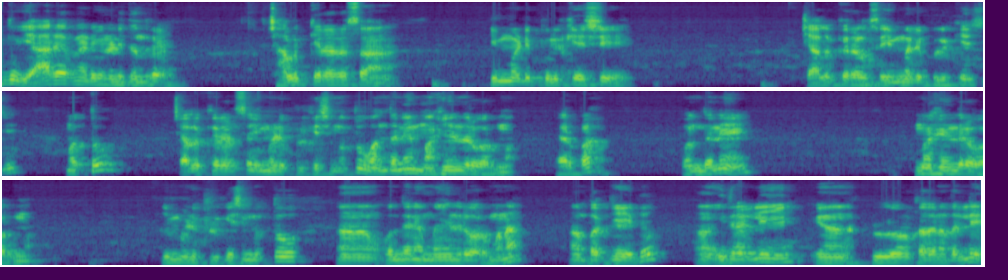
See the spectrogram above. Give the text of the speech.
ಇದು ಯಾರ್ಯಾರ ನಡುವೆ ನಡೀತಂದರೆ, ಚಾಲುಕ್ಯರ ಅರಸ ಇಮ್ಮಡಿ ಪುಲಿಕೇಶಿ, ಚಾಲುಕ್ಯರ ಇಮ್ಮಡಿ ಪುಲಿಕೇಶಿ ಮತ್ತು ಚಾಲುಕ್ಯರ ಇಮ್ಮಡಿ ಪುಲಿಕೇಶಿ ಮತ್ತು ಒಂದನೇ ಮಹೇಂದ್ರ ವರ್ಮ. ಯಾರಪ್ಪ? ಒಂದನೇ ಮಹೇಂದ್ರ ವರ್ಮ. ಇಮ್ಮಡಿ ಪುಲಿಕೇಶಿ ಮತ್ತು ಒಂದನೇ ಮಹೇಂದ್ರ ವರ್ಮನ ಬಗ್ಗೆ ಇದು ಇದರಲ್ಲಿ ಕದನದಲ್ಲಿ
